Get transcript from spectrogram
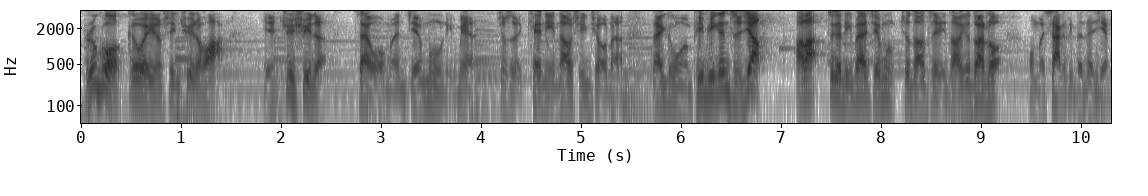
如果各位有兴趣的话，也继续的在我们节目里面，就是 Kenny 闹星球呢，来跟我们批评跟指教。好了，这个礼拜节目就到这里，到一个段落，我们下个礼拜再见，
